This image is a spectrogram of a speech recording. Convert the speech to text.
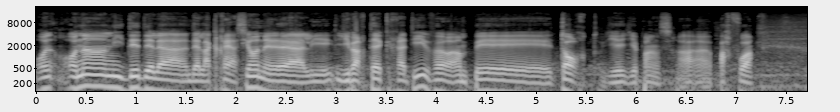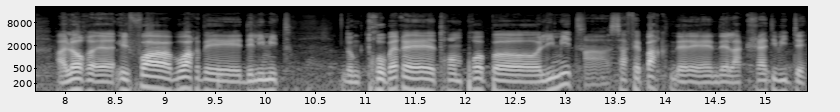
a une idée de la, création et de la liberté créative un peu torte, je, pense, euh, parfois. Alors, euh, il faut avoir des, limites. Donc, trouver ton propre limite, ça fait partie de, de la créativité.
